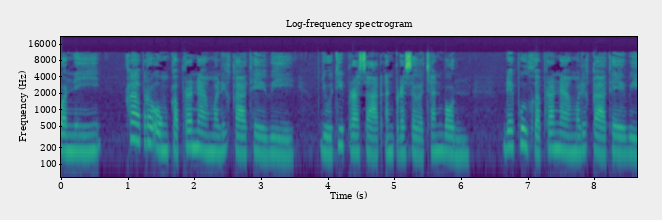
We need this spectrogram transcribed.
วันนี้ ข้าพระองค์กับพระนางมาริกาเทวี อยู่ที่ปราสาทอันประเสริฐชั้นบน ได้พูดกับพระนางมาริกาเทวี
